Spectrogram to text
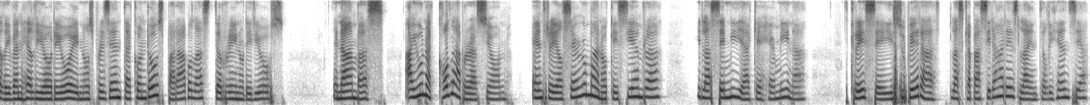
El Evangelio de hoy nos presenta con dos parábolas del reino de Dios. En ambas hay una colaboración entre el ser humano que siembra y la semilla que germina, crece y supera las capacidades, la inteligencia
